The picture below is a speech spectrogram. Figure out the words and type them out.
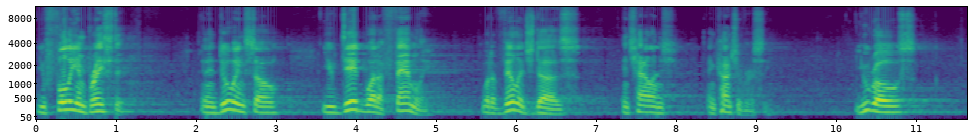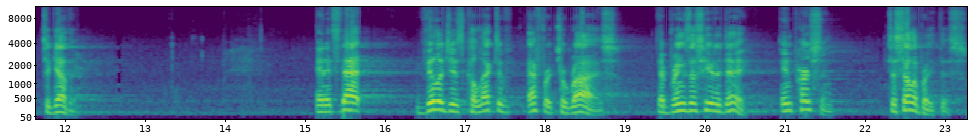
You fully embraced it. And in doing so, you did what a family, what a village does in challenge and controversy. You rose together. And it's that village's collective effort to rise that brings us here today in person to celebrate this.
